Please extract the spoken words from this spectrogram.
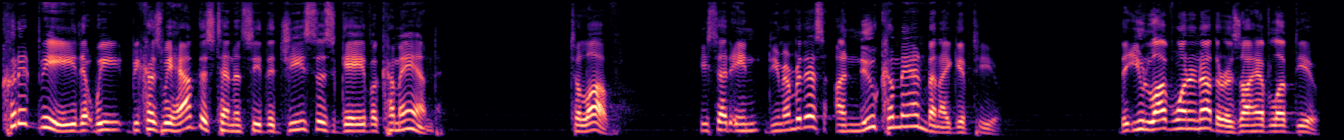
could it be that we, because we have this tendency, that Jesus gave a command to love? He said, Do you remember this? A new commandment I give to you that you love one another as I have loved you.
